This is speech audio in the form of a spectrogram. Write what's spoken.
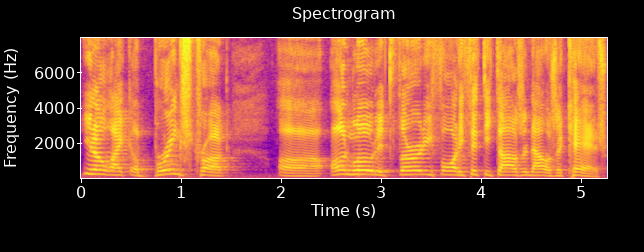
You know, like a Brinks truck uh, unloaded 30, 40, 50,000 dollars of cash.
